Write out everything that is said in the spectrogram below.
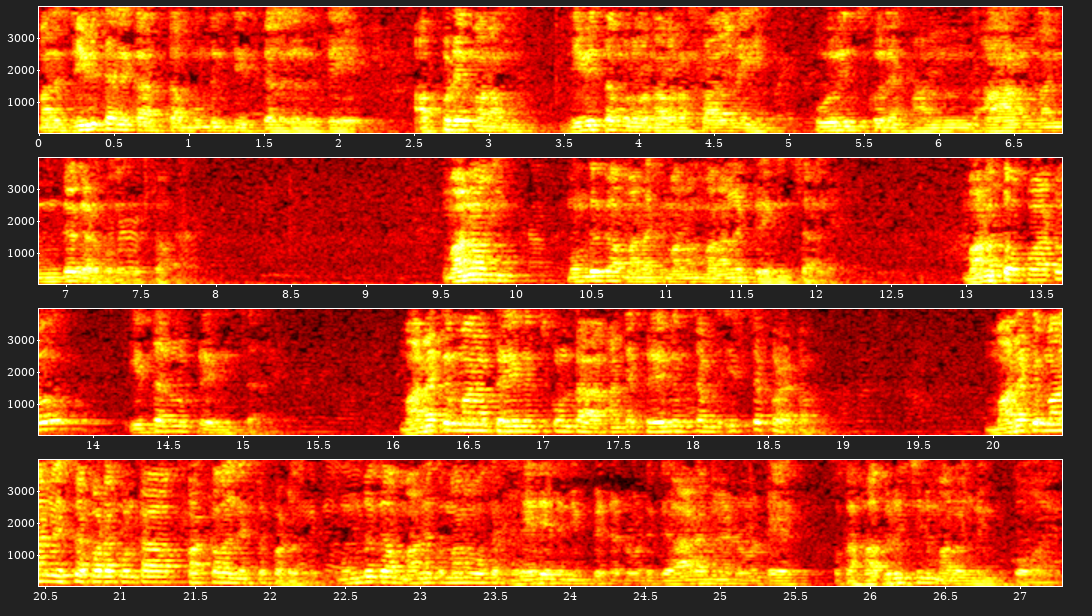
మన జీవితాన్ని కాస్త ముందుకు తీసుకెళ్ళగలిగితే అప్పుడే మనం జీవితంలో నవరసాలని పూరించుకునే ఆన్- ఆనందంగా గడపగలుగుతాం. మనం ముందుగా మనకి మనం మనల్ని ప్రేమించాలి. మనతో పాటు ఇతరులు ప్రేమించాలి. మనకి మనం ప్రేమించుకుంటా అంటే ప్రేమించడం ఇష్టపడటం. మనకి మనం ఇష్టపడకుండా పక్క వాళ్ళని ఇష్టపడాలి ముందుగా మనకు మనం ఒక ధైర్యాన్ని నింపేటటువంటి గాఢమైనటువంటి ఒక అభిరుచిని మనం నింపుకోవాలి.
